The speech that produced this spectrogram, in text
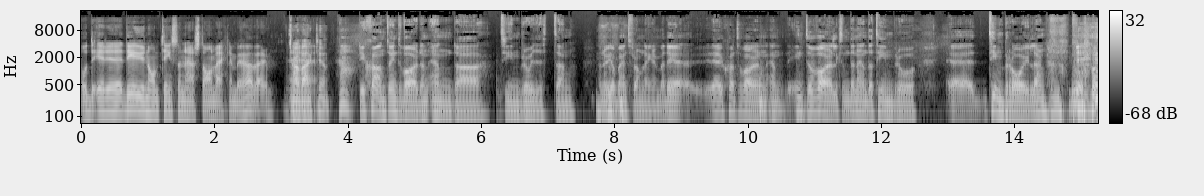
Och det är, det är ju någonting som den här stan verkligen behöver. Ja, Eh, verkligen. Det är skönt att inte vara den enda Timbroiten. Nu jobbar jag inte för dem längre, men det är, det är skönt att vara en, en, inte att vara liksom den enda Timbro eh, Timbroilern på,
